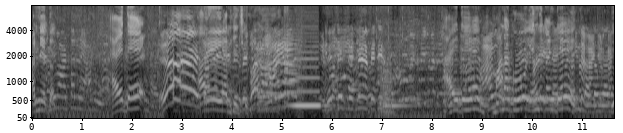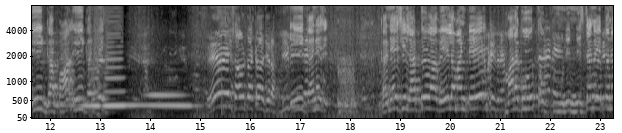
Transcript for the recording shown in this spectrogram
అన్ని. అయితే అరే అది అయితే మనకు ఎందుకంటే ఈ ఈ గణేష్ ఈ గణేష్ గణేష్ లడ్డు ఆ వేలం అంటే మనకు నిష్టంగా చెప్తున్న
